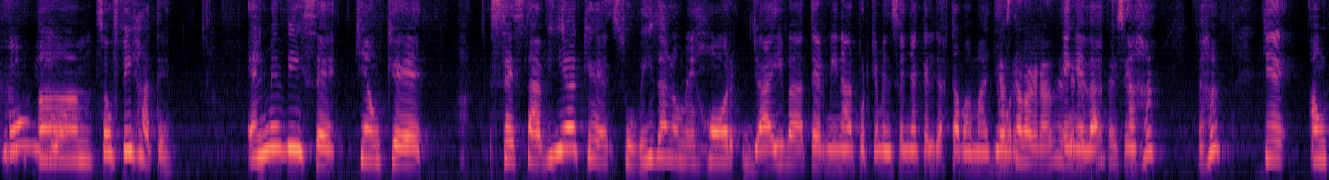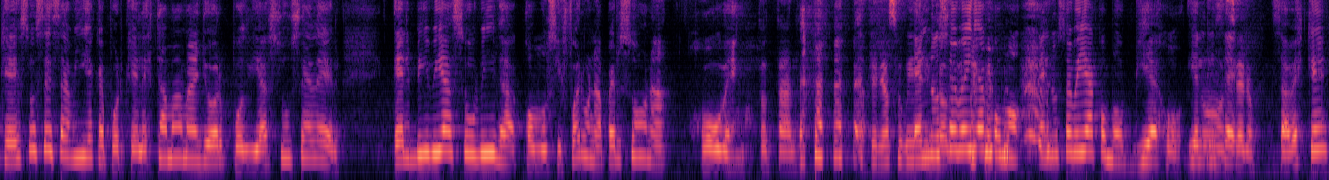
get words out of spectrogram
¿cómo? um, so, fíjate, él me dice que aunque se sabía que su vida a lo mejor ya iba a terminar porque me enseña que él ya estaba mayor. estaba grande, en edad. 36. Ajá, ajá. Que aunque eso se sabía que porque él estaba mayor podía suceder, él vivía su vida como si fuera una persona joven. Total. Tenía su vida. Él no se veía como, él no se veía como viejo. Y él No, dice, cero. ¿sabes qué?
